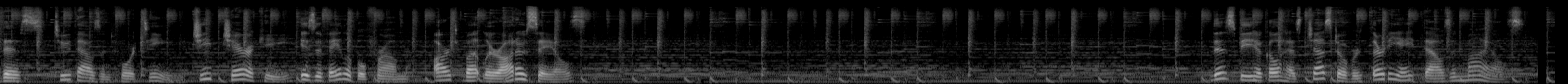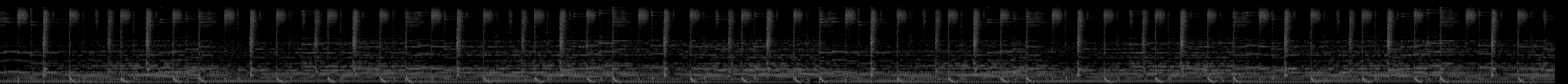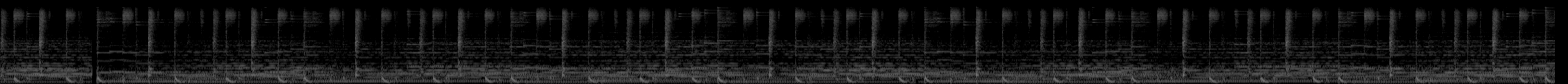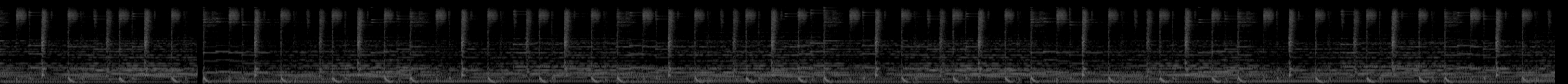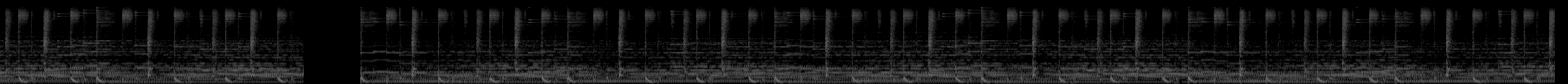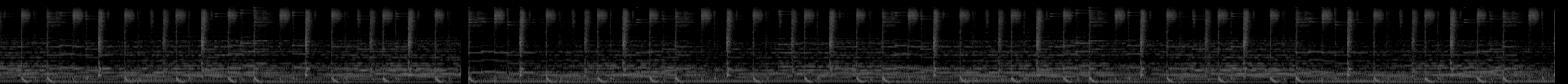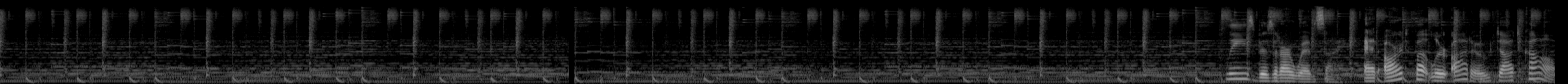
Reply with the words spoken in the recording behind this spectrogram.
This 2014 Jeep Cherokee is available from Art Butler Auto Sales. This vehicle has just over 38,000 miles. Please visit our website at artbutlerauto.com.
